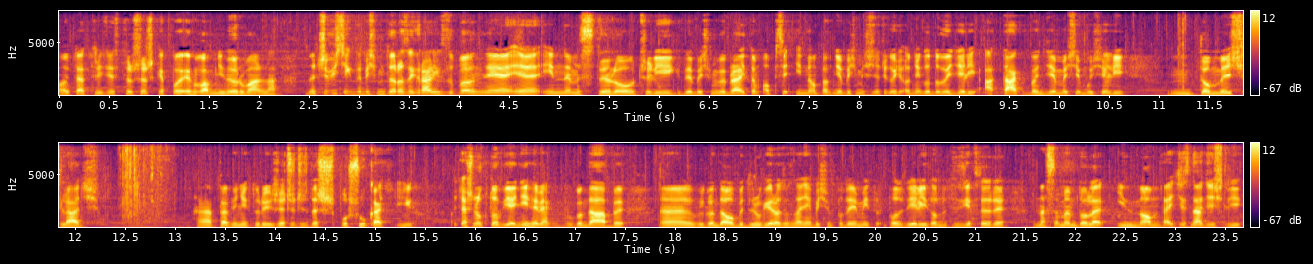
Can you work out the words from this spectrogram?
Oj, ta Tris jest troszeczkę, powiem wam, nienormalna. No oczywiście, gdybyśmy to rozegrali w zupełnie e, innym stylu, czyli gdybyśmy wybrali tą opcję inną, pewnie byśmy się czegoś od niego dowiedzieli, a tak będziemy się musieli mm, domyślać e, pewnie niektórych rzeczy, czy też poszukać ich. Chociaż no kto wie, nie wiem jak wyglądałaby, e, wyglądałoby drugie rozwiązanie, jakbyśmy podjęli, podjęli tą decyzję wtedy na samym dole inną. Dajcie znać, jeśli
